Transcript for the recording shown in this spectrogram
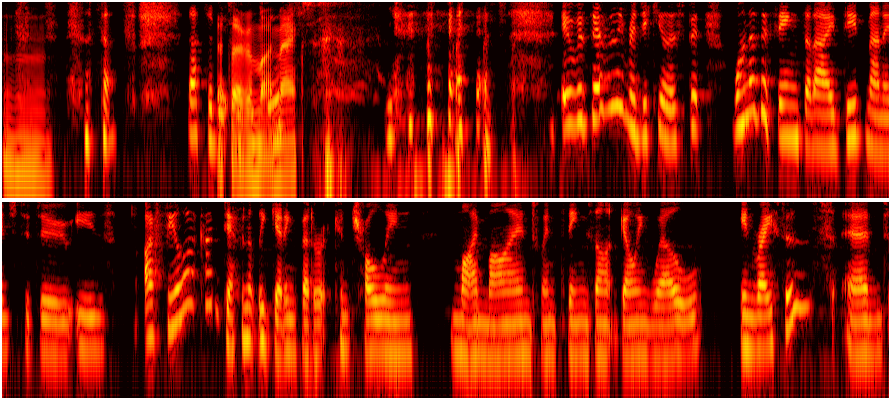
Mm. That's that's a bit That's over my max. yes. It was definitely ridiculous. But one of the things that I did manage to do is I feel like I'm definitely getting better at controlling my mind when things aren't going well in races. And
